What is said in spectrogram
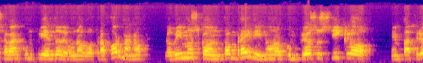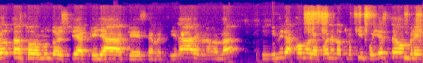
se van cumpliendo de una u otra forma, ¿no? Lo vimos con Tom Brady, ¿no? Cumplió su ciclo en Patriotas, todo el mundo decía que ya que se retirara y bla, bla, bla. Y mira cómo le fue en el otro equipo. Y este hombre,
